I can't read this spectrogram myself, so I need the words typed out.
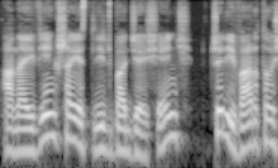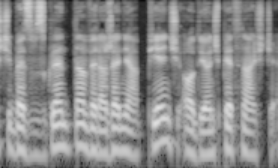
A największa jest liczba 10, czyli wartość bezwzględna wyrażenia 5 odjąć 15.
